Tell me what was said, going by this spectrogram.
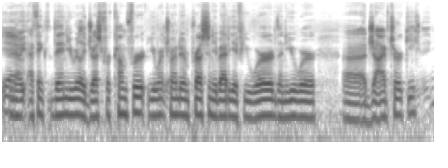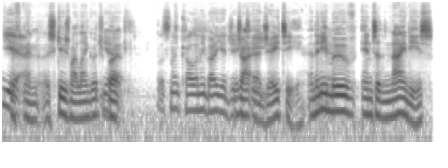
Yeah. you know, I think then you really dressed for comfort. You weren't Yeah. trying to impress anybody. If you were, then you were uh, a jive turkey. If- yeah. and excuse my language, yeah. but Let's not call anybody a JT. J- a JT. And then you move into the 90s.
